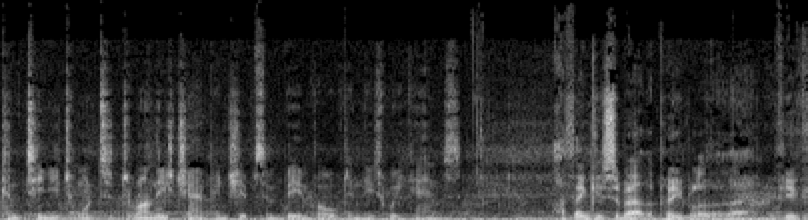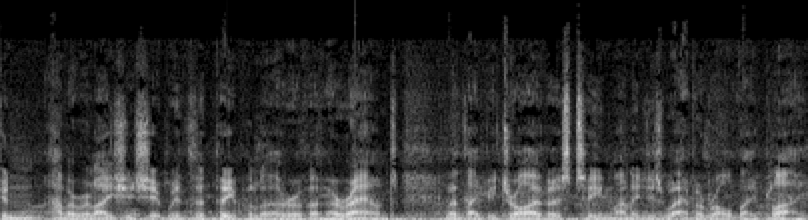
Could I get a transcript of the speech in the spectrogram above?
continue to want to, to run these championships and be involved in these weekends? I think it's about the people that are there. If you can have a relationship with the people that are around, whether they be drivers, team managers, whatever role they play,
